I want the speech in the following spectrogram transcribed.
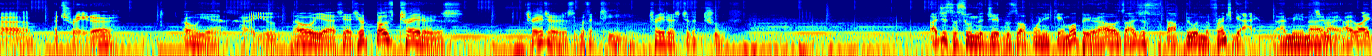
uh, a traitor. Oh yes, Uh, you, oh yes, yes. You're both traitors. Traitors with a T. Traitors to the truth. I just assumed the jig was up when he came up here. I was I just stopped doing the French guy. I mean, That's I, right. I like.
